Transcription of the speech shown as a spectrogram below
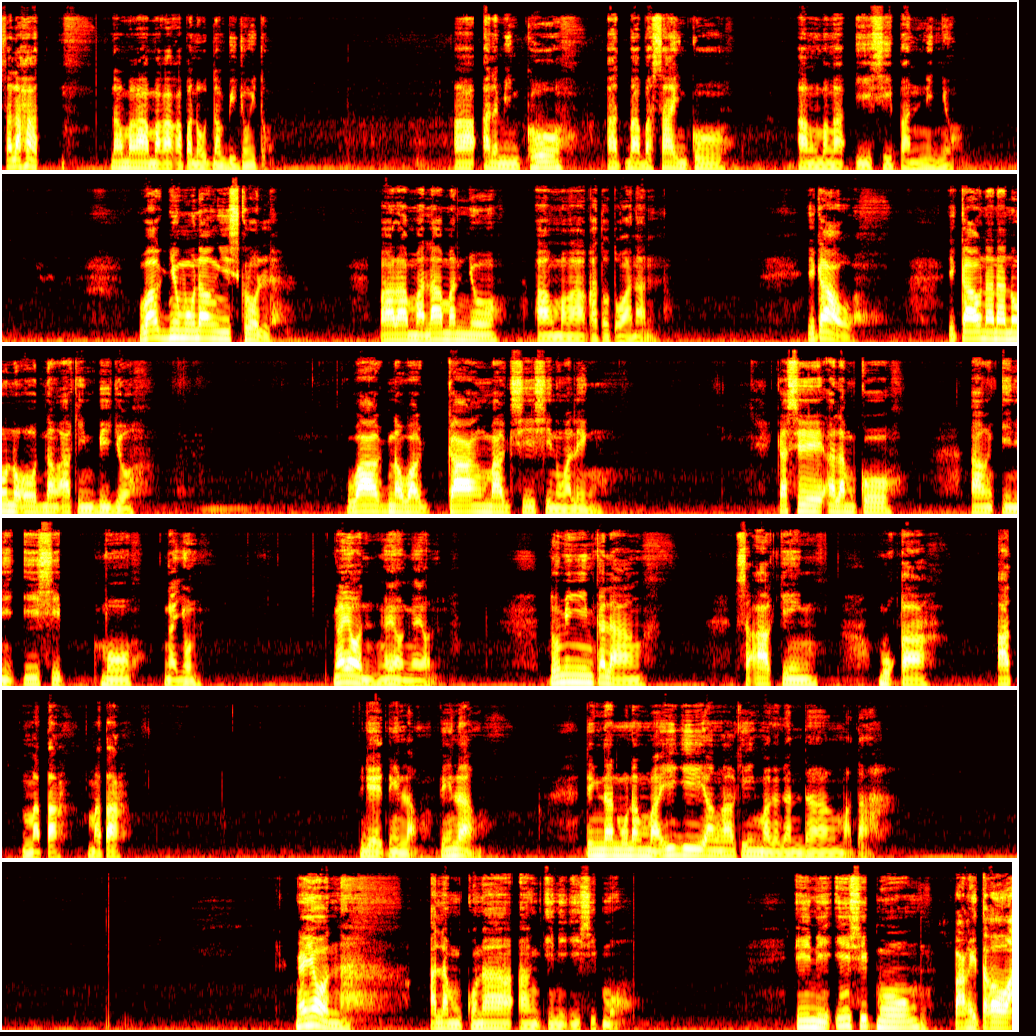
sa lahat ng mga makakapanood ng bidyong ito. Aalamin ko at babasahin ko ang mga isipan ninyo. Huwag nyo munang i-scroll para malaman nyo ang mga katotohanan. Ikaw, ikaw na nanonood ng aking video, wag na wag kang magsisinungaling. Kasi alam ko ang iniisip mo ngayon. Ngayon, ngayon, ngayon. Tumingin ka lang sa aking muka at mata. Mata. Sige, tingin lang. Tingin lang. Tingnan mo ng maigi ang aking magagandang mata. Ngayon, alam ko na ang iniisip mo. Iniisip mong pangit ako.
